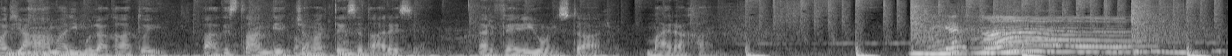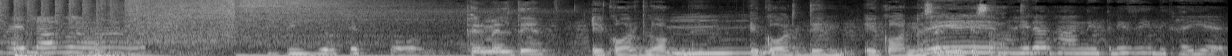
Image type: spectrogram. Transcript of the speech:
और यहाँ हमारी मुलाकात हुई पाकिस्तान के एक चमकते सितारे से our very own star Maira Khan. I love beautiful फिर मिलते हैं एक और ब्लॉग hmm. में एक और दिन एक और नज़रिए के साथ। माहिरा खान ने इतनी सी दिखाई है।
